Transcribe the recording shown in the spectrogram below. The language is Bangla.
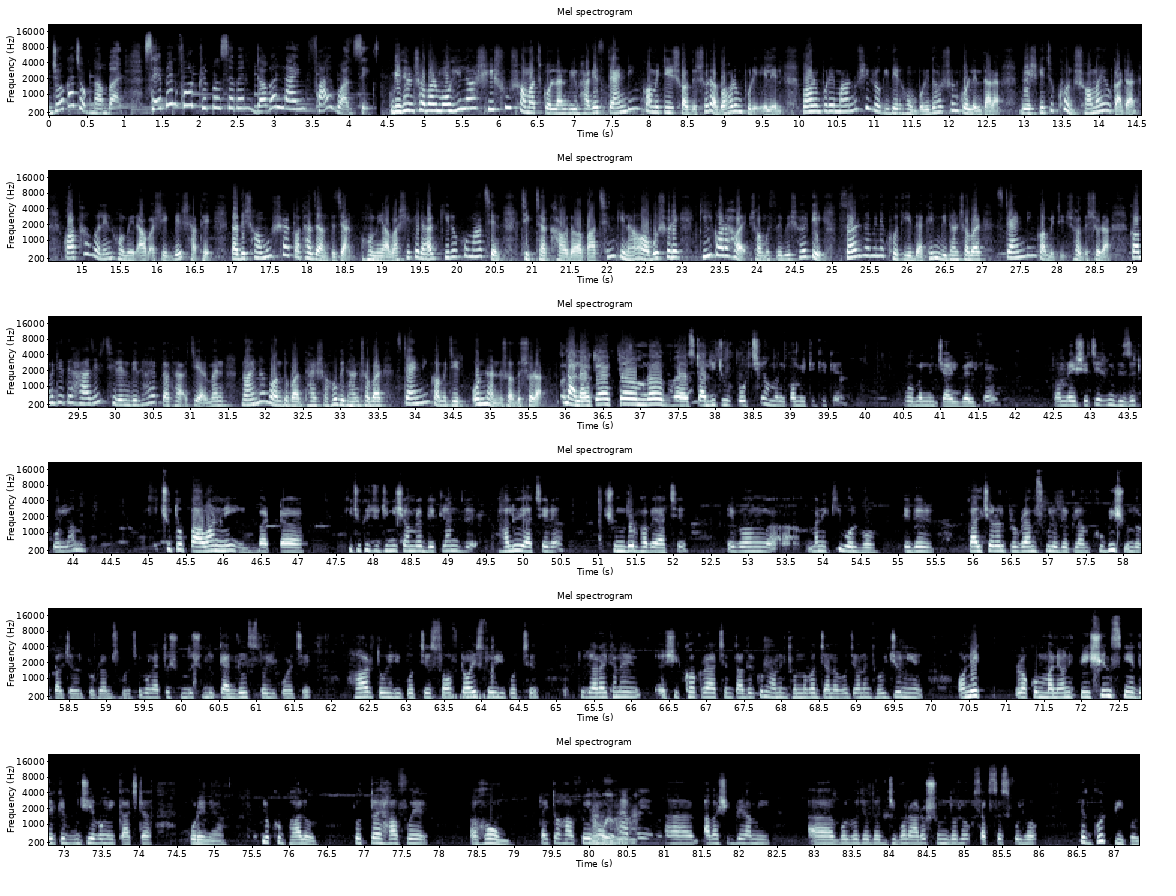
যোগাযোগ number seven four triple seven double nine five one six বিধানসভার মহিলা শিশু সমাজ কল্যাণ বিভাগের স্ট্যান্ডিং কমিটির সদস্যরা বহরমপুরে এলেন। বহরমপুরে মানসিক রোগীদের হোম পরিদর্শন করলেন তারা। বেশ কিছুক্ষণ সময়ও কাটান। কথা বলেন হোমের আবাসিকদের সাথে। তাদের সমস্যার কথা জানতে চান। হোমে আবাসিকেরা কীরকম আছেন? ঠিকঠাক খাওয়া দাওয়া পাচ্ছেন কিনা? অবসরে কি করা হয়? সমস্ত বিষয়টি সরজামিনে খতিয়ে দেখেন বিধানসভার স্ট্যান্ডিং কমিটির সদস্যরা। কমিটিতে হাজির ছিলেন বিধায়ক তথা চেয়ারম্যান নয়না বন্দ্যোপাধ্যায় সহ বিধানসভার স্ট্যান্ডিং কমিটির অন্যান্য সদস্যরা। না না এটা একটা আমরা স্টাডি ট্যুর করছি আমাদের কমিটি থেকে ওমেন অ্যান্ড চাইল্ড ওয়েলফেয়ার তো আমরা এসেছি, এখানে ভিজিট করলাম। কিছু তো পাওয়ার নেই বাট কিছু কিছু জিনিস আমরা দেখলাম ভালোই আছে এরা, সুন্দরভাবে আছে এবং মানে কি বলব, এদের কালচারাল প্রোগ্রামসগুলো দেখলাম খুবই সুন্দর কালচারাল প্রোগ্রামস করেছে এবং এত সুন্দর সুন্দর ক্যান্ডেলস তৈরি করেছে হার তৈরি করছে সফট টয়েস তৈরি করছে। তো যারা এখানে শিক্ষকরা আছেন তাদেরকেও আমি অনেক ধন্যবাদ জানাব যে অনেক ধৈর্য নিয়ে অনেক রকম মানে অনেক পেশেন্স নিয়ে এদেরকে বুঝিয়ে এবং এই কাজটা করে নেওয়া। এগুলো খুব ভালো। প্রত্যয় হাফওয়ে হোম তাই তো? হাফওয়ে হোম আবাসিকদের আমি বলব যে ওদের জীবন আরও সুন্দর হোক সাকসেসফুল হোক গুড পিপল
